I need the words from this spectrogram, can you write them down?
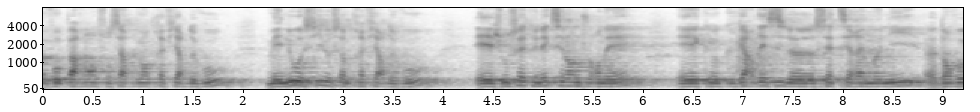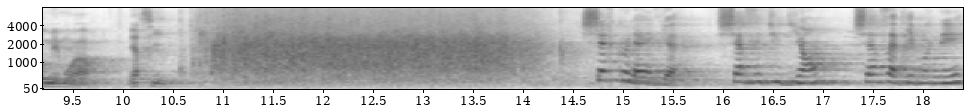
vos parents sont certainement très fiers de vous, mais nous aussi, nous sommes très fiers de vous. Et je vous souhaite une excellente journée et que, gardez ce- cette cérémonie euh, dans vos mémoires. Merci. Chers collègues, chers étudiants, chers Xavier Monet,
